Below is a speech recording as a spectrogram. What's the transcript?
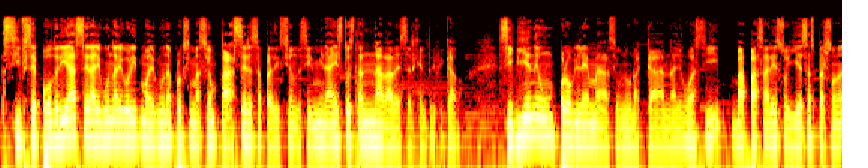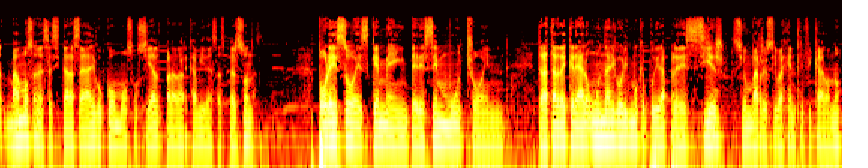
si se podría hacer algún algoritmo, alguna aproximación para hacer esa predicción, decir, mira, esto está nada de ser gentrificado. Si viene un problema, hacia un huracán, algo así, va a pasar eso y esas personas, vamos a necesitar hacer algo como sociedad para dar cabida a esas personas. Por eso es que me interesé mucho en tratar de crear un algoritmo que pudiera predecir si un barrio se iba a gentrificar o no.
